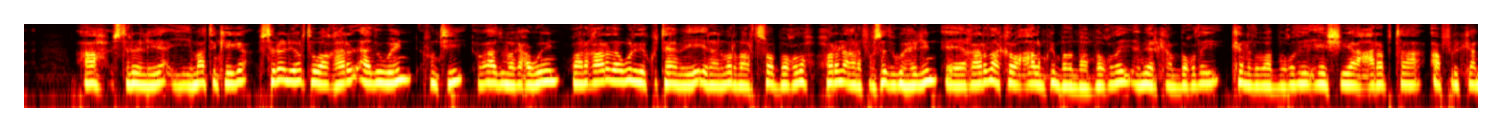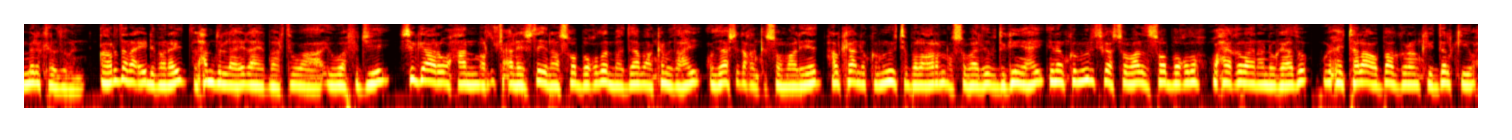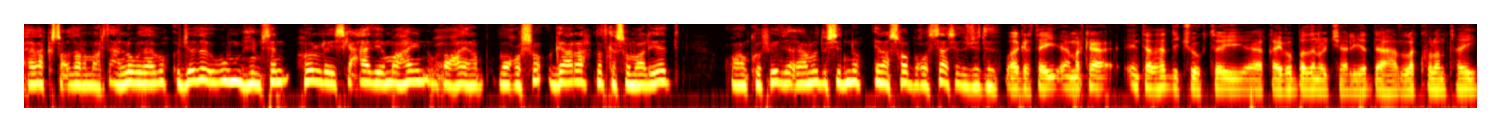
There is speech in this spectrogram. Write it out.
ah australia iyo imaatinkayga australia horta waa qaarad aad u weyn runtii oo aad u magac weyn waana qaaradan weliga ku taamayey inaan mar maarta soo booqdo. Horena aanan fursad ugu helin. Qaaradaha kaleo caalamka in badan baan booqday ameerikan booqday canada waa booqday asia carabta africa meel kala duwan. Qaaradana ay dhimanayd. Alxamdulilah ilaahay maarta waa i waafajiyey. Si gaara waxaan maarta u jeclaystay inaan soo booqdo maadaama aan ka mid ahay odayaasha dhaqanka soomaaliyeed. Halkaana community ballaaran oo soomaaliyed u degan yahay. Inaan communitigaas soomaalida soo booqdo waxay qabaan aan ogaado. Wixii talaa oo backgroundkii dalkii waxyaabaa ka socdana maarta aan la wadaago ujeedada ugu muhiimsan holiday iska caadiya ma ahayn wuxuu ahaa booqasho gaar ah dadka soomaaliyeed. Oo aan koofiyad iyo cimaamad u sidno inaan soo boqdo saasaad ujeedada. Waa gartay marka intaad hadda joogtay qaybo badan oo jaaliyadda aad la kulantay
